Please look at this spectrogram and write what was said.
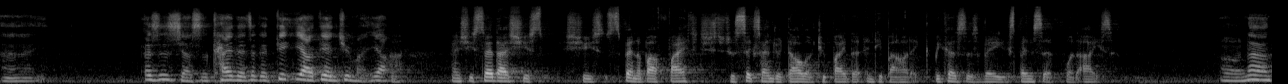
呃，二十四小时开的这个店药店去买药。And she said that she's, she spent about five to six hundred dollars to buy the antibiotic because it's very expensive for the eyes. 哦，那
